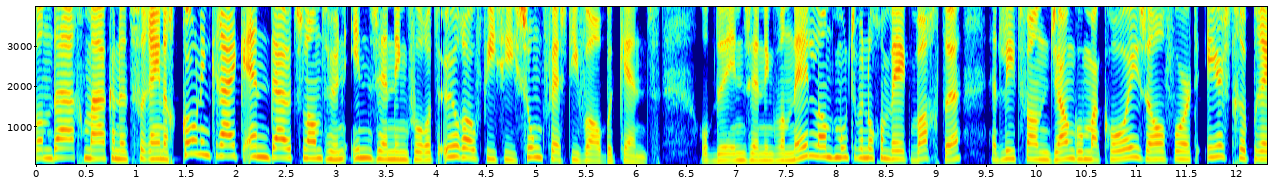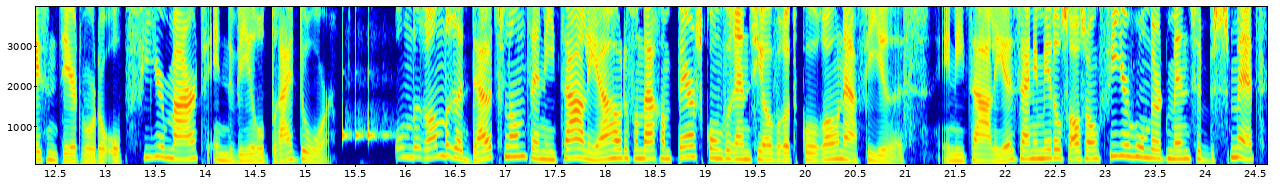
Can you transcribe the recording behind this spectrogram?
Vandaag maken het Verenigd Koninkrijk en Duitsland hun inzending voor het Eurovisie Songfestival bekend. Op de inzending van Nederland moeten we nog een week wachten. Het lied van Django McCoy zal voor het eerst gepresenteerd worden op 4 maart in De Wereld Draait Door. Onder andere Duitsland en Italië houden vandaag een persconferentie over het coronavirus. In Italië zijn inmiddels al zo'n 400 mensen besmet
